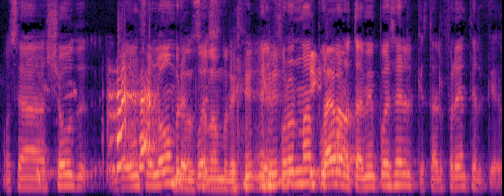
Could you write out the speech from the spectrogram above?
O sea, show de, de un solo hombre, De un pues. solo hombre. Y el frontman, Sí, pues claro. bueno, también puede ser el que está al frente, el que.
